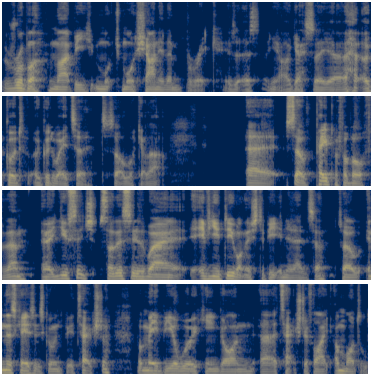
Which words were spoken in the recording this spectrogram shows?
rubber might be much more shiny than brick. Is? Is, you know, I guess a uh, a good a good way to, to sort of look at that. Uh, so paper for both of them. Uh, usage. So this is where if you do want this to be in an editor. So in this case, it's going to be a texture, but maybe you're working on a texture for like a model.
